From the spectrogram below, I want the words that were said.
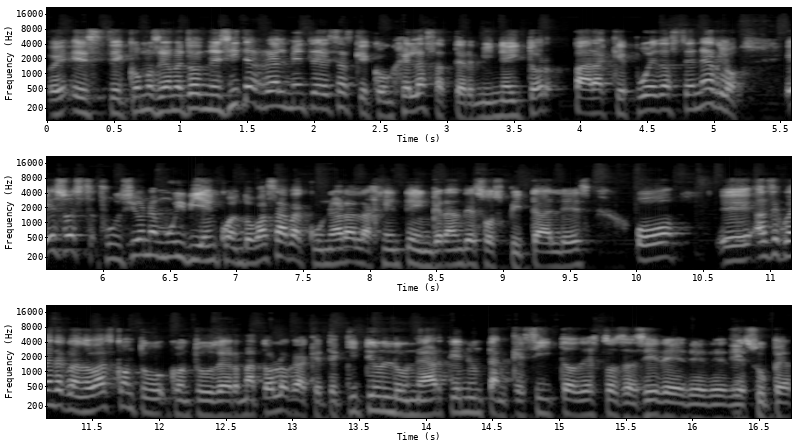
Este, ¿cómo se llama? Entonces, necesitas realmente de esas que congelas a Terminator para que puedas tenerlo. Eso es- funciona muy bien cuando vas a vacunar a la gente en grandes hospitales o eh, haz de cuenta cuando vas con tu, con tu dermatóloga que te quite un lunar, tiene un tanquecito de estos así de, de, de- de super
